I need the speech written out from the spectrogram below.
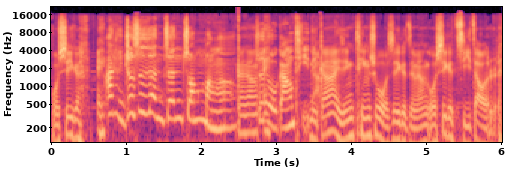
我是一个哎、欸、啊，你就是认真装忙啊。刚刚就是我刚刚提的、欸，你刚刚已经听说我是一个怎么样？我是一个急躁的人，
